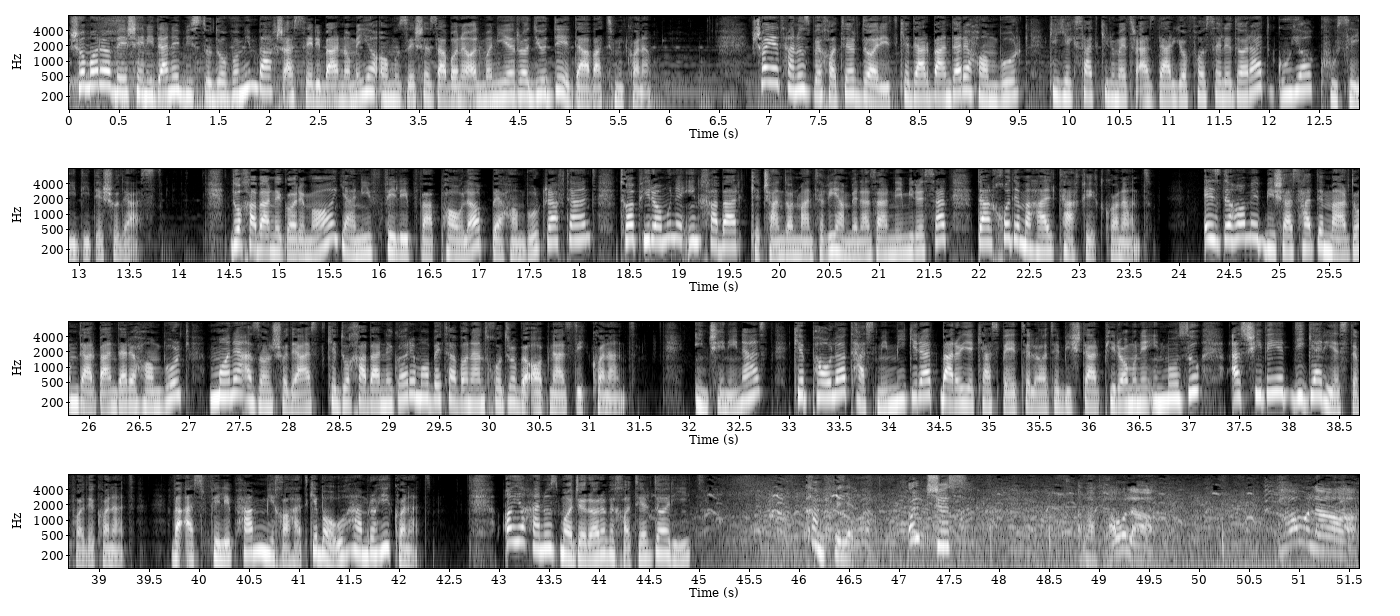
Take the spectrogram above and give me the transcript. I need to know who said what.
Speaker 1: شما را به شنیدن 22 دومین بخش از سری برنامه آموزش زبان آلمانی رادیو د دعوت می کنم. شاید هنوز به خاطر دارید که در بندر هامبورگ که 100 کیلومتر از دریا فاصله دارد گویا کوسه ای دیده شده است. دو خبرنگار ما یعنی فیلیپ و پاولا به هامبورگ رفتند تا پیرامون این خبر که چندان منطقی هم به نظر نمی رسد در خود محل تحقیق کنند. ازدهام بیش از حد مردم در بندر هامبورگ مانع از آن شده است که دو خبرنگار ما بتوانند خود را به آب نزدیک کنند. این چنین است که پاولا تصمیم می‌گیرد برای کسب اطلاعات بیشتر پیرامون این موضوع از شیوه دیگری استفاده کند و از فیلیپ هم می‌خواهد که با او همراهی کند. آیا هنوز ماجرا را به خاطر دارید؟
Speaker 2: کام فیلیپ und tschüss.
Speaker 3: Aber Paula! Paula!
